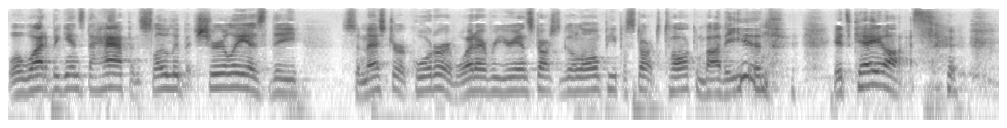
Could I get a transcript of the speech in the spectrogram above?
Well, what begins to happen slowly but surely as the semester or quarter or whatever you're in starts to go along, people start to talk, and by the end, it's chaos.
